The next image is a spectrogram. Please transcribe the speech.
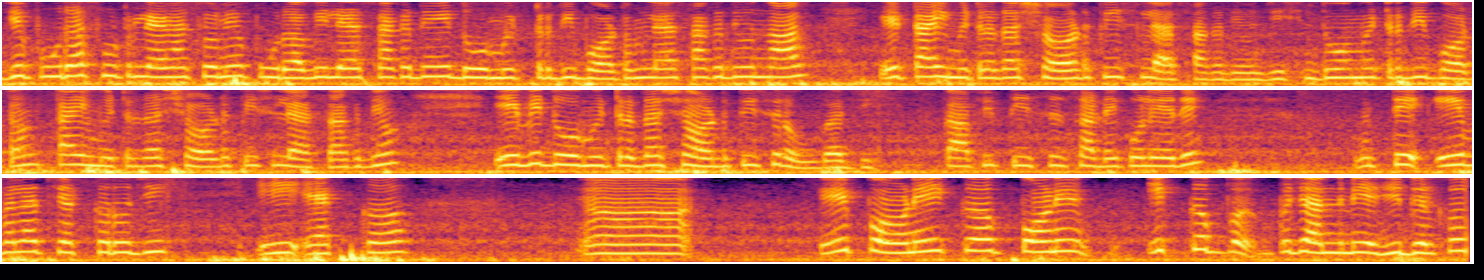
ਜੇ ਪੂਰਾ ਸੂਟ ਲੈਣਾ ਚਾਹੁੰਦੇ ਹੋ, ਪੂਰਾ ਵੀ ਲੈ ਸਕਦੇ ਹੋ, ਇਹ 2 ਮੀਟਰ ਦੀ ਬਾਟਮ ਲੈ ਸਕਦੇ ਹੋ ਨਾਲ, ਇਹ 2.5 ਮੀਟਰ ਦਾ ਸ਼ਾਰਟ ਪੀਸ ਲੈ ਸਕਦੇ ਹੋ ਜੀ। 2 ਮੀਟਰ ਦੀ ਬਾਟਮ 2.5 ਮੀਟਰ ਦਾ ਸ਼ਾਰਟ ਪੀਸ ਲੈ ਸਕਦੇ ਹੋ। ਇਹ ਵੀ 2 ਮੀਟਰ ਦਾ ਸ਼ਾਰਟ ਪੀਸ ਰਹੂਗਾ ਜੀ। ਕਾਫੀ ਪੀਸ ਸਾਡੇ ਕੋਲ ਇਹਦੇ। ਤੇ ਇਹ ਵਾਲਾ ਚੈੱਕ ਕਰੋ ਜੀ। ਇਹ ਇੱਕ ਇਹ ਪੌਣੇ ਇੱਕ, ਪੌਣੇ 195 ਹੈ ਜੀ। ਬਿਲਕੁਲ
